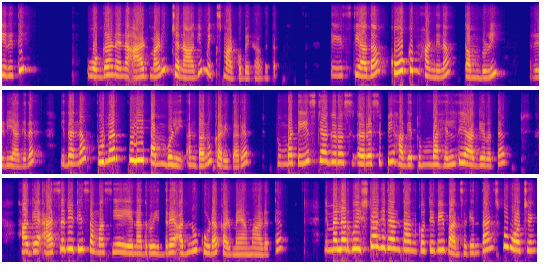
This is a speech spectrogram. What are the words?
ಈ ರೀತಿ ಒಗ್ಗರಣೆನ ಆಡ್ ಮಾಡಿ ಚೆನ್ನಾಗಿ ಮಿಕ್ಸ್ ಮಾಡ್ಕೋಬೇಕಾಗತ್ತೆ. ಟೇಸ್ಟಿಯಾದ ಕೋಕಂ ಹಣ್ಣಿನ ತಂಬುಳಿ ರೆಡಿ ಆಗಿದೆ ಇದನ್ನ ಪುನರ್ಪುಳಿ ತಂಬುಳಿ ಅಂತಾನು ಕರೀತಾರೆ. ತುಂಬಾ ಟೇಸ್ಟಿ ಆಗಿರೋ ರೆಸಿಪಿ ಹಾಗೆ ತುಂಬಾ ಹೆಲ್ದಿ ಆಗಿರುತ್ತೆ. ಹಾಗೆ ಆಸಿಡಿಟಿ ಸಮಸ್ಯೆ ಏನಾದ್ರೂ ಇದ್ರೆ ಅದನ್ನು ಕೂಡ ಕಡಿಮೆ ಮಾಡುತ್ತೆ. ನಿಮ್ಮೆಲ್ಲರಿಗೂ ಇಷ್ಟ ಆಗಿದೆ ಅಂತ ಅನ್ಕೋತೀವಿ. Once again thanks for watching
